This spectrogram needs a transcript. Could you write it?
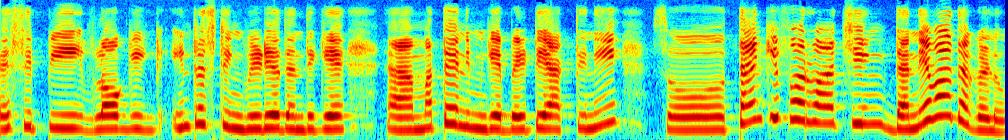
ರೆಸಿಪಿ ವ್ಲಾಗಿಂಗ್ ಇಂಟ್ರೆಸ್ಟಿಂಗ್ ವಿಡಿಯೋದೊಂದಿಗೆ ಮತ್ತೆ ನಿಮಗೆ ಭೇಟಿ ಆಗ್ತೀನಿ so thank you for watching ಧನ್ಯವಾದಗಳು.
